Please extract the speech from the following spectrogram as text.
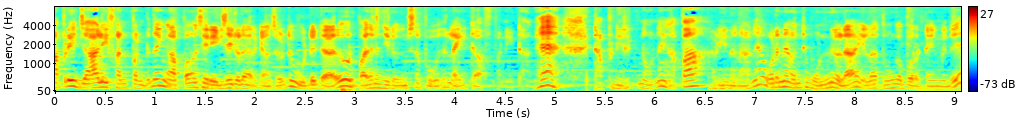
அப்படியே ஜாலி ஃபன் பண்ணுறது எங்கள் அப்பாவும் சரி எக்ஸைட்டடாக இருக்கான்னு சொல்லிட்டு விட்டுட்டாரு. ஒரு பதினஞ்சு இருபது நிமிஷம் போகுது லைட் ஆஃப் பண்ணிட்டாங்க. டப்புன்னு இருட்டினோடனே எங்கள் அப்பா அப்படின்னு நான் உடனே வந்துட்டு ஒன்றும் இல்லை எல்லாம் தூங்க போகிற டைம் இது.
